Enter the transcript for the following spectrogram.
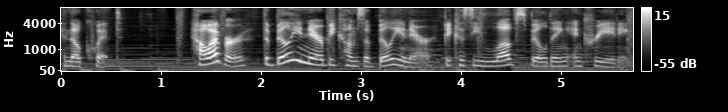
and they'll quit. However, the billionaire becomes a billionaire because he loves building and creating.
